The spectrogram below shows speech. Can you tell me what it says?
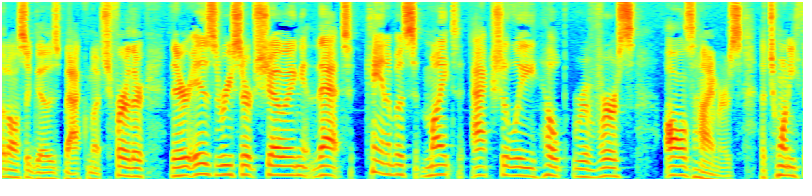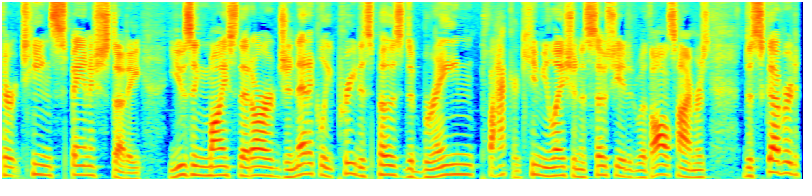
but also goes back much further. There is research showing that cannabis might actually help reverse Alzheimer's. A 2013 Spanish study using mice that are genetically predisposed to brain plaque accumulation associated with Alzheimer's discovered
